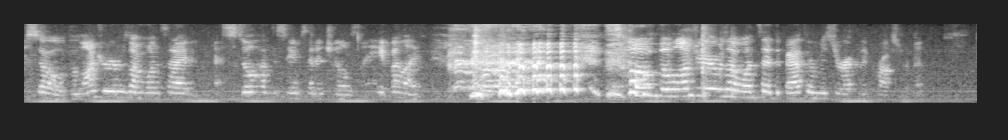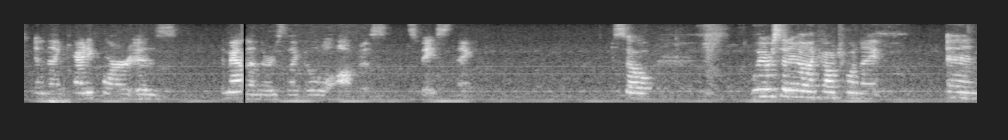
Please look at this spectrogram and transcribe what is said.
So the laundry room is on one side. I still have the same set of chills. I hate my life. so the laundry room is on one side. The bathroom is directly across from it, and then caddy corner is the. Then there's like a little office space thing. So we were sitting on the couch one night, and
